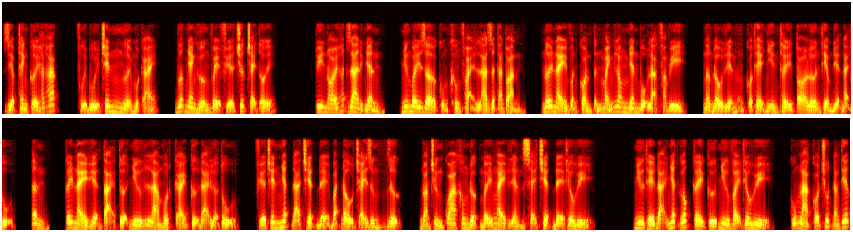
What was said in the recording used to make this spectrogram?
diệp thanh cười hắc hắc, phủi bụi trên người một cái, bước nhanh hướng về phía trước chạy tới. Tuy nói hất ra địch nhân, nhưng bây giờ cũng không phải là rất an toàn, nơi này vẫn còn tấn mánh long nhân bộ lạc phạm vi, ngẩng đầu liền có thể nhìn thấy to lớn thiểm điện đại thụ, ân, cây này hiện tại tựa như là một cái cự đại lửa tủ, phía trên nhất đã triệt để bắt đầu cháy rừng rực, đoán chừng qua không được mấy ngày liền sẽ triệt để thiêu hủy. Như thế đại nhất gốc cây cứ như vậy thiêu hủy, cũng là có chút đáng tiếc,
